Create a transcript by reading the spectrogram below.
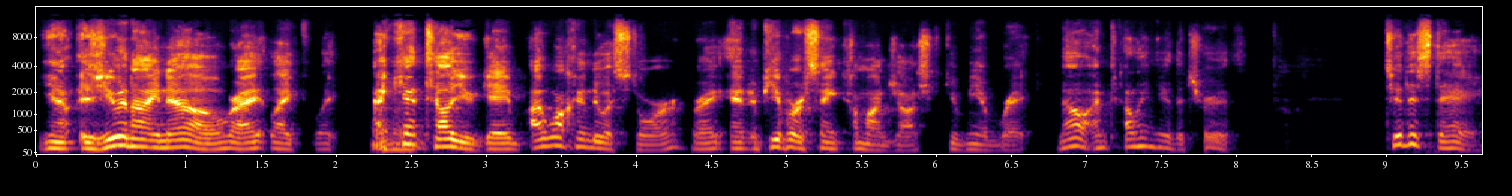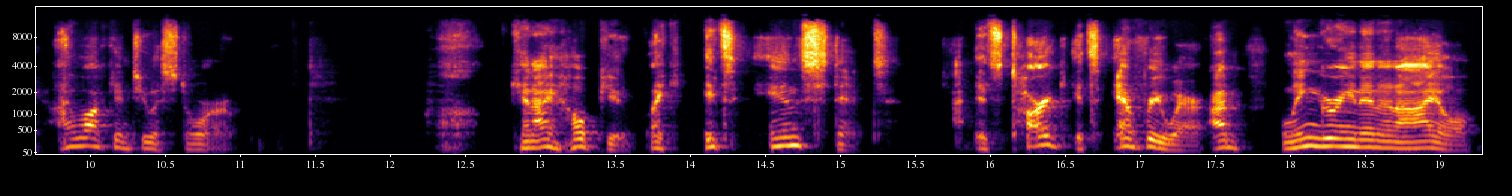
you know, as you and I know, right? Like like. I mm-hmm. can't tell you, Gabe. I walk into a store, right, and people are saying, "Come on, Josh, give me a break." No, I'm telling you the truth. To this day, I walk into a store can I help you? Like it's instant. It's target, it's everywhere. I'm lingering in an aisle.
